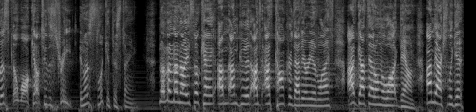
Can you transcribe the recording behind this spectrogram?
let's go walk out to the street and let's look at this thing. No, no, no, no, it's okay. I'm, I'm good. I've, I've conquered that area in life. I've got that on the lockdown. I'm actually getting,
